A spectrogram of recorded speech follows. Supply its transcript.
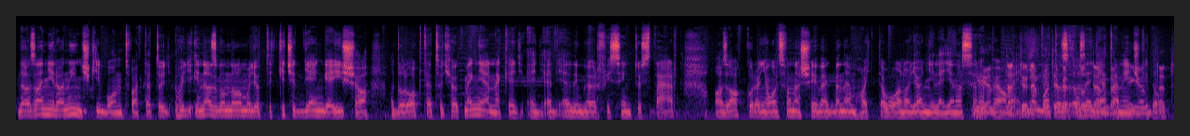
de az annyira nincs kibontva, tehát hogy, hogy én azt gondolom, hogy ott egy kicsit gyenge is a, a dolog, tehát hogyha ott megnyernek egy, egy, egy Eddie Murphy szintű sztárt, az akkor a 80-as években nem hagyta volna, hogy annyi legyen a szerepe, Igen, amennyi. tehát ő nem volt egy az, az egyáltalán ember. nincs Igen, tehát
